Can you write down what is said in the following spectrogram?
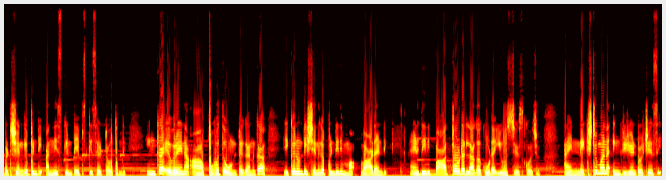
బట్ శనగపిండి అన్ని స్కిన్ టైప్స్కి సెట్ అవుతుంది. ఇంకా ఎవరైనా ఆ అపోహతో ఉంటే కనుక ఇక నుండి శనగపిండిని మా- వాడండి. అండ్ దీన్ని బాత్ పౌడర్ లాగా కూడా యూజ్ చేసుకోవచ్చు. అండ్ నెక్స్ట్ మన ఇంగ్రీడియంట్ వచ్చేసి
